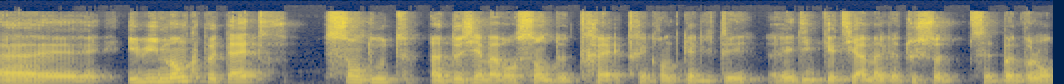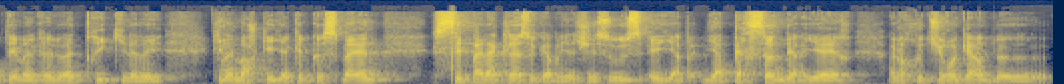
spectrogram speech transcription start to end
Euh, il lui manque peut-être sans doute un deuxième avançant de très très grande qualité. Edin Ketia, malgré tout cette bonne volonté, malgré le hat-trick qu'il avait qu'il a marqué il y a quelques semaines, c'est pas la classe de Gabriel Jesus et il y a, y a personne derrière. Alors que tu regardes le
